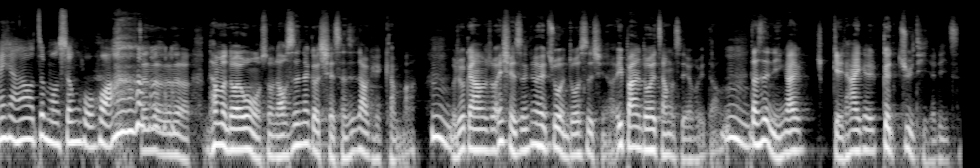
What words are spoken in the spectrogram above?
没想到这么生活化，真的真的，他们都会问我说：“老师，那个写程式到底可以干嘛？”嗯，我就跟他们说：“哎，写程式可以做很多事情啊，一般人都会这样直接回答。嗯，但是你应该给他一个更具体的例子，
